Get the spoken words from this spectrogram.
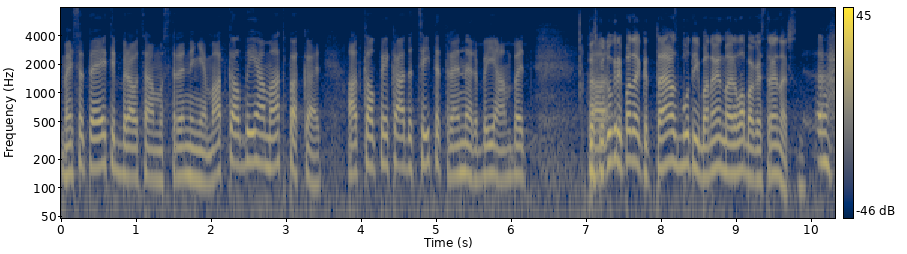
Mēs ar tēti braucām uz treniņiem, atkal bijām atpakaļ. Atkal pie kāda cita trenera bijām. Bet, Tas, ko tu gribi pateikt, ka tēvs būtībā nevienmēr ir labākais treneris. Uh,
